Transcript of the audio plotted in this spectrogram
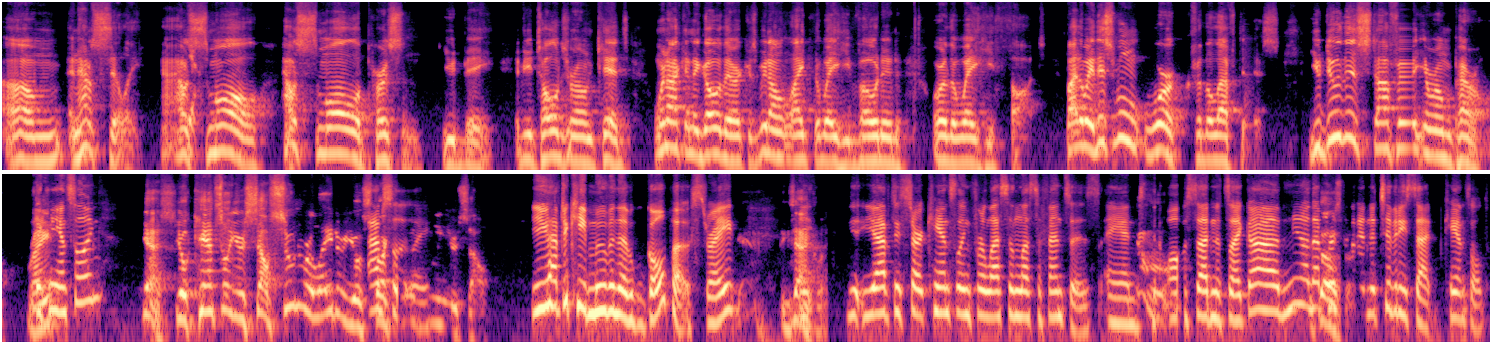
Um, and how silly! How Yeah. small! How small a person you'd be if you told your own kids we're not going to go there because we don't like the way he voted or the way he thought. By the way, this won't work for the leftists. You do this stuff at your own peril, The right? canceling, Yes, you'll cancel yourself sooner or later. You'll start Absolutely. canceling yourself. you have to keep moving the goalposts, right? Exactly. You you have to start canceling for less and less offenses, and Yeah. all of a sudden it's like, uh, you know, that It's person over. had a nativity set canceled.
